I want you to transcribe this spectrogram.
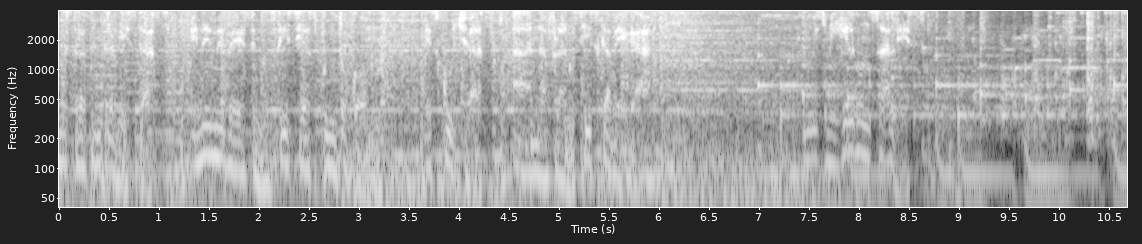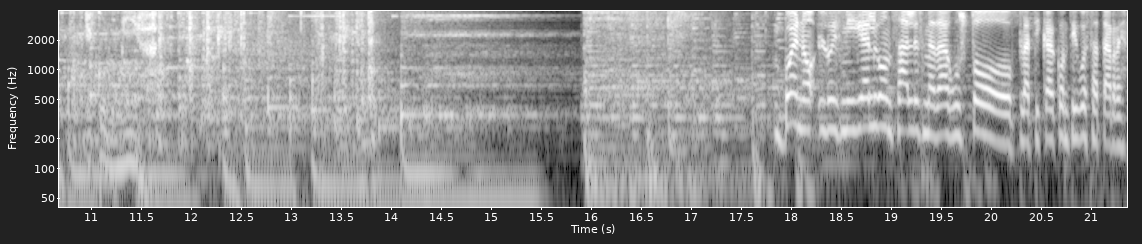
nuestras entrevistas en mbsnoticias.com. Escuchas a Ana Francisca Vega. Luis Miguel González. Economía. Bueno, Luis Miguel González, me da gusto platicar contigo esta tarde.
